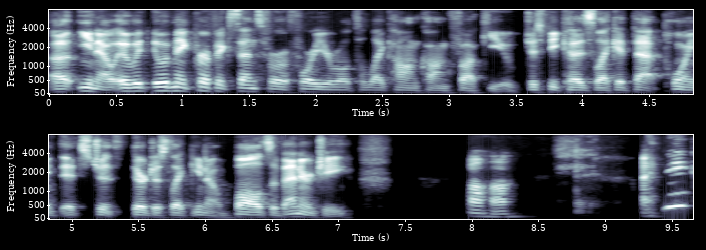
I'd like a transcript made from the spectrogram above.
uh, you know, it would it would make perfect sense for a four year old to like Hong Kong fuck you, just because like at that point it's just they're just like you know balls of energy. Uh huh. I think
